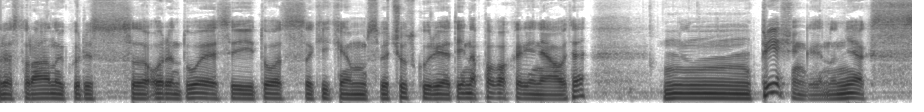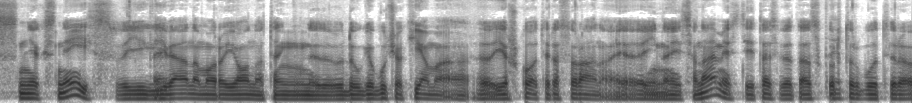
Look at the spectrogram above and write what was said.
restoranui, kuris orientuojasi į tuos, sakykime, svečius, kurie ateina pavakarieniauti. Priešingai, nu, nieks, nieks neįs į gyvenamo rajono, ten daugiabučio kiemą e, ieškoti restorano, Jie eina į senamiestį, į tas vietas, kur turbūt yra,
